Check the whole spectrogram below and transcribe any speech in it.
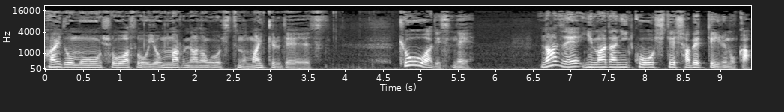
はいどうも、昭和層407号室のマイケルです。今日はですね、なぜ未だにこうして喋っているのか、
